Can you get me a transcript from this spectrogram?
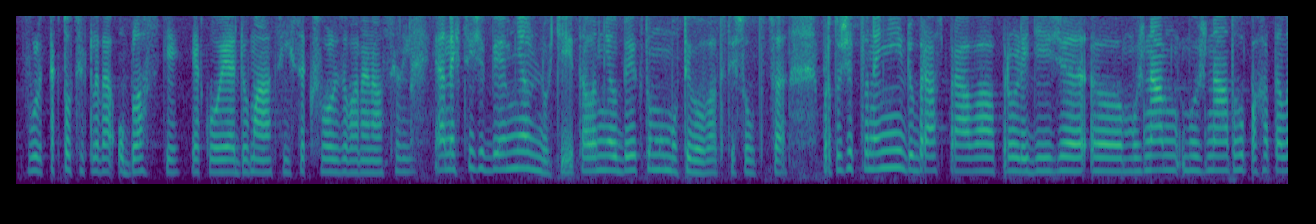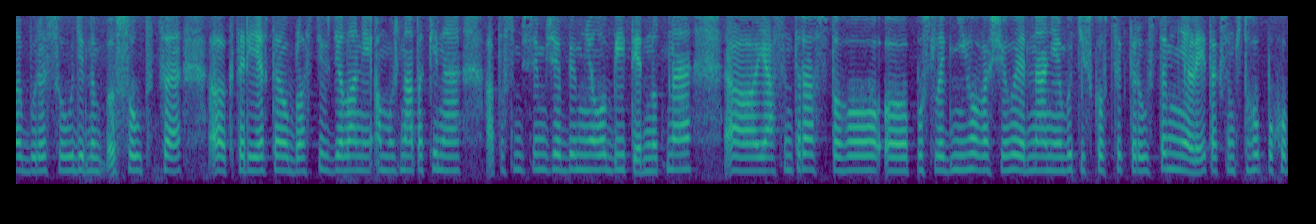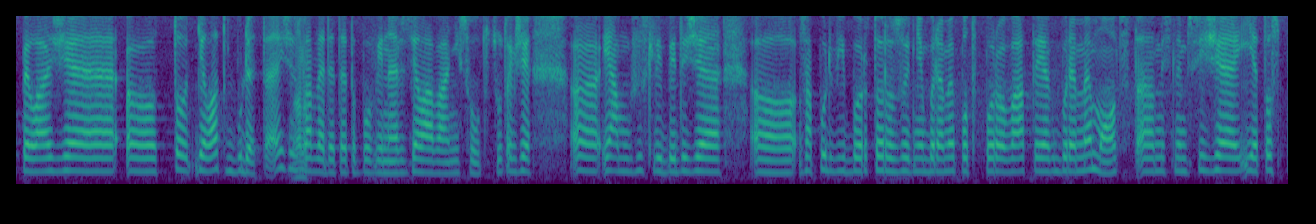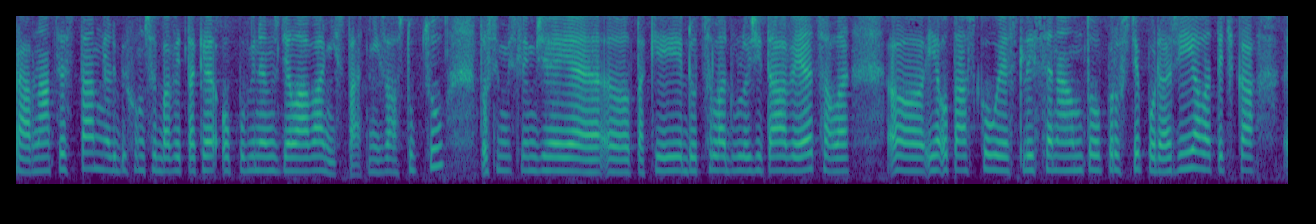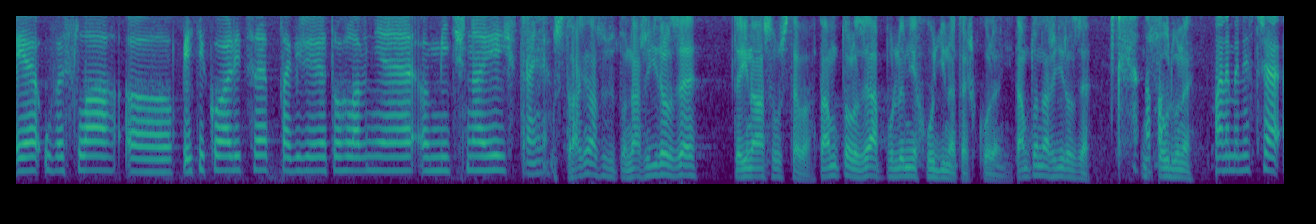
kvůli takto citlivé oblasti, jako je domácí sexualizované násilí? Já nechci, že by je měl nutit, ale měl by je k tomu motivovat ty soudce, protože to není dobrá zpráva pro lidi, že uh, možná, možná toho pachatele bude soudit nebo soudce, uh, který je v té oblasti vzdělaný a možná taky ne. A to si myslím, že by mělo být jednotné. Já jsem teda z toho posledního vašeho jednání nebo tiskovce, kterou jste měli, tak jsem z toho pochopila, že to dělat budete, že ano. zavedete to povinné vzdělávání soudců. Takže uh, já můžu slíbit, že uh, za podvýbor to rozhodně budeme podporovat, jak budeme moct. A myslím si, že je to správná cesta. Měli bychom se bavit také o povinném vzdělávání státních zástupců. To si myslím, že je taky docela důležitá věc, ale je otázkou, jestli se nám to prostě podaří, ale teďka je uvesla pěti koalice, takže je to hlavně míč na jejich straně. U státních zástupců to nařídit lze, to je jiná soustava. Tam to lze a podle mě chodí na ta školení. Tam to nařídit lze. U A pa- soudu ne. Pane ministře,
